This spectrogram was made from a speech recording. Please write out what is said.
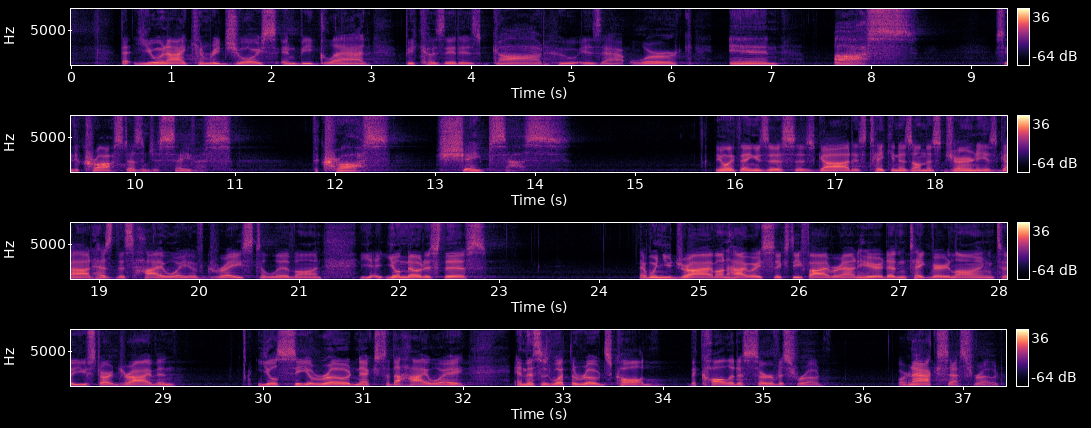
that you and I can rejoice and be glad because it is God who is at work in us. See, the cross doesn't just save us, the cross shapes us. The only thing is this as God is taking us on this journey, as God has this highway of grace to live on, you'll notice this that when you drive on Highway 65 around here, it doesn't take very long until you start driving. You'll see a road next to the highway, and this is what the road's called. They call it a service road or an access road.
